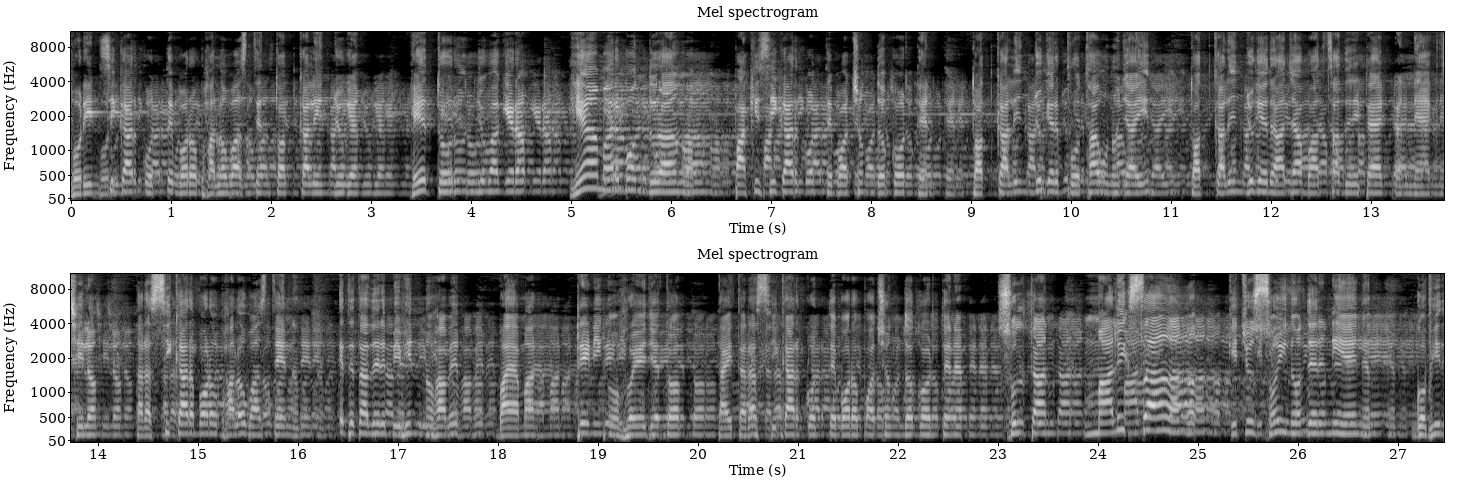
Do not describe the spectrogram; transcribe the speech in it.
হরিণ শিকার করতে বড় ভালোবাসতেন তৎকালীন যুগে। হে তরুণ যুবকেরা, হে আমার বন্ধুরা, পাখি শিকার করতে পছন্দ করতেন। তৎকালীন যুগের প্রথা অনুযায়ী, তৎকালীন যুগে রাজা বাদশাদের এটা একটা ন্যাক ছিল। তারা শিকার বড় ভালোবাসতেন। এতে তাদের বিভিন্ন ভাবে বা আমার ট্রেনিং হয়ে যেত, তাই তারা শিকার করতে বড় পছন্দ করতেন। সুলতান মালিক শাহ কিছু সৈন্যদের নিয়ে গভীর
